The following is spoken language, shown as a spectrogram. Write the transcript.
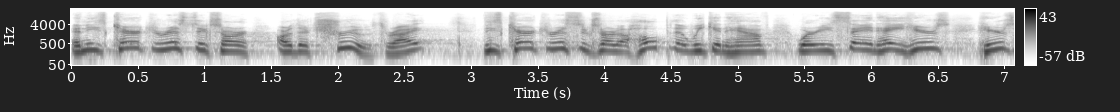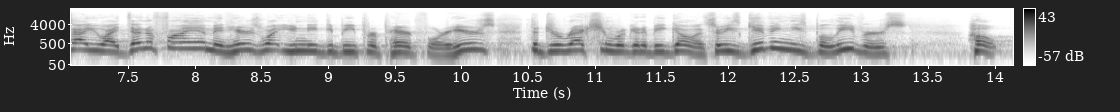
And these characteristics are, are the truth, right? These characteristics are the hope that we can have where he's saying, hey, here's, here's how you identify him, and here's what you need to be prepared for. Here's the direction we're going to be going. So he's giving these believers hope.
